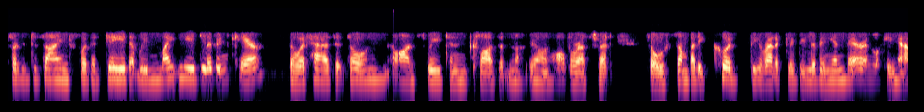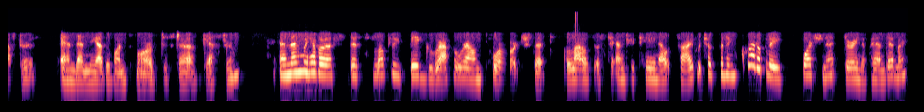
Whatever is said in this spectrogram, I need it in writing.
sort of designed for the day that we might need live-in care. So it has its own ensuite and closet and you know all the rest of it. So somebody could theoretically be living in there and looking after it. And then the other one's more of just a guest room. And then we have a this lovely big wraparound porch that allows us to entertain outside, which has been incredibly fortunate during the pandemic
